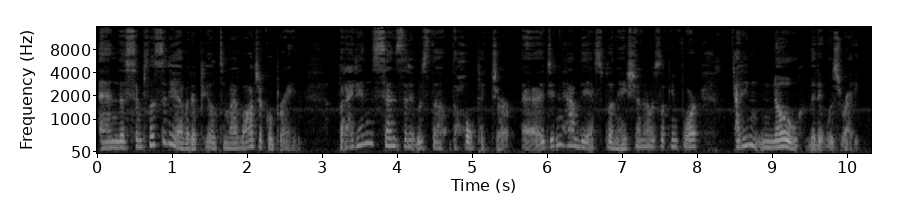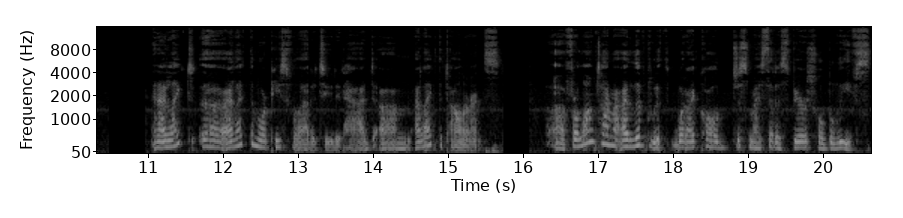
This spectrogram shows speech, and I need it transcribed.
And the simplicity of it appealed to my logical brain. But I didn't sense that it was the, the whole picture. Uh, it didn't have the explanation I was looking for. I didn't know that it was right. And I liked uh, I liked the more peaceful attitude it had. Um, I liked the tolerance. Uh, for a long time, I lived with what I called just my set of spiritual beliefs.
